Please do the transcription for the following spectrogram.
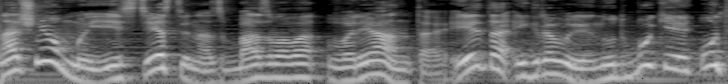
Начнем мы, естественно, с базового варианта. И это игровые ноутбуки от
